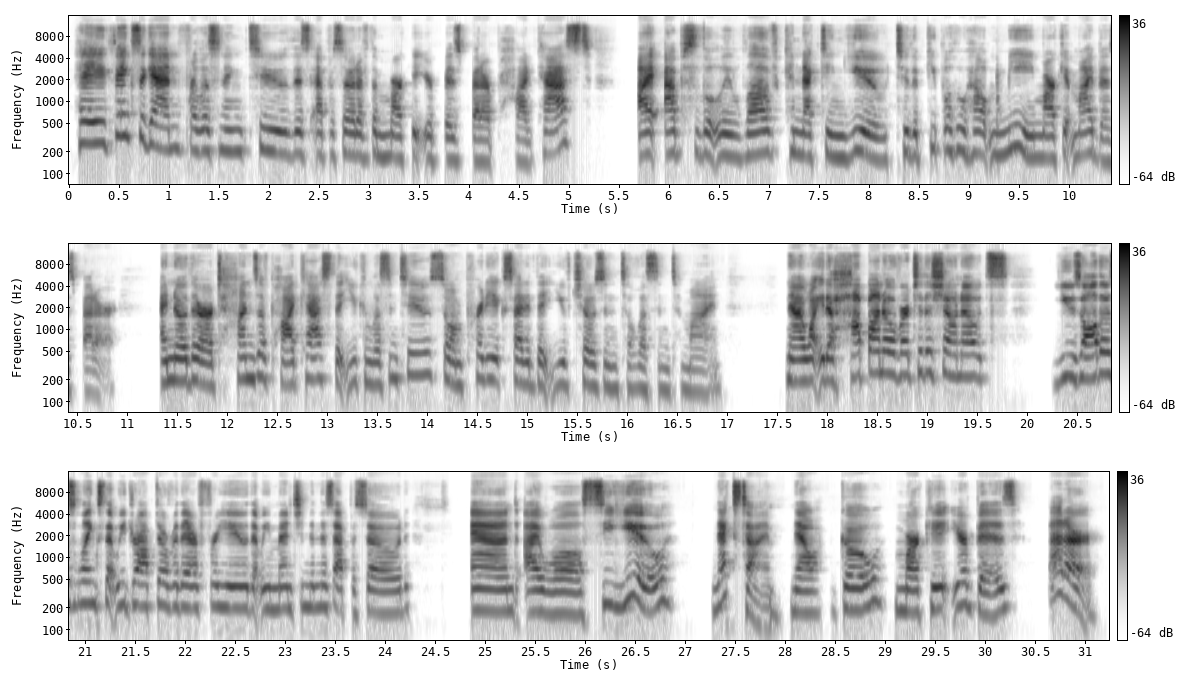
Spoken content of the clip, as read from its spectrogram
Hey, thanks again for listening to this episode of the Market Your Biz Better podcast. I absolutely love connecting you to the people who help me market my biz better. I know there are tons of podcasts that you can listen to, so I'm pretty excited that you've chosen to listen to mine. Now, I want you to hop on over to the show notes, use all those links that we dropped over there for you that we mentioned in this episode, and I will see you next time. Now go market your biz better.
